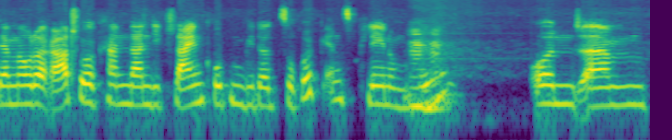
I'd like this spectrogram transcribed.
der Moderator kann dann die Kleingruppen wieder zurück ins Plenum mhm. holen. Und ähm,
